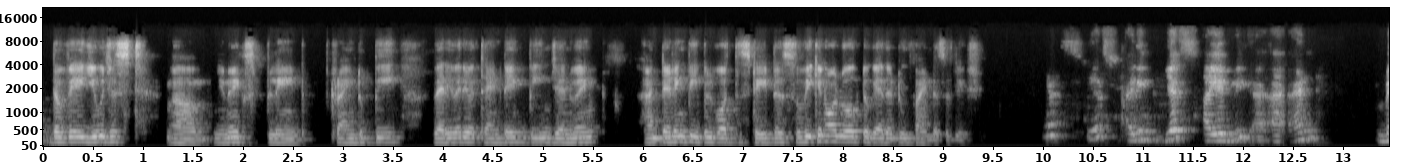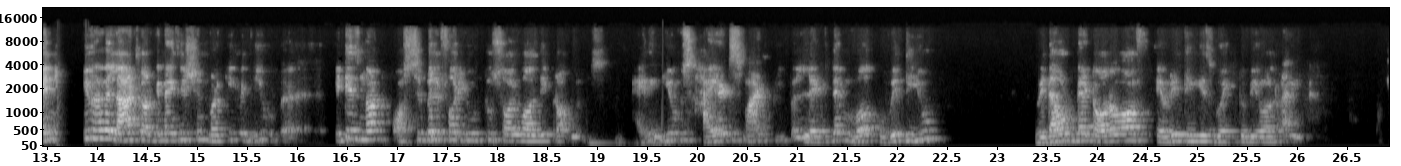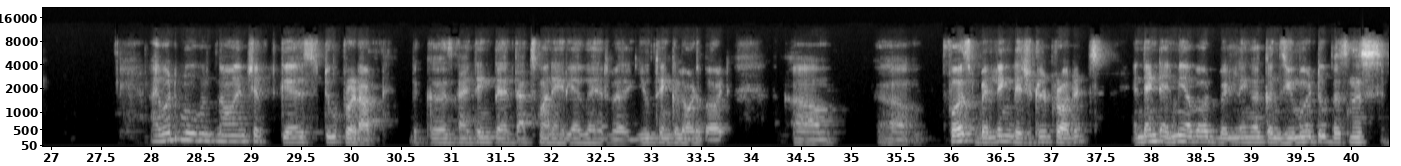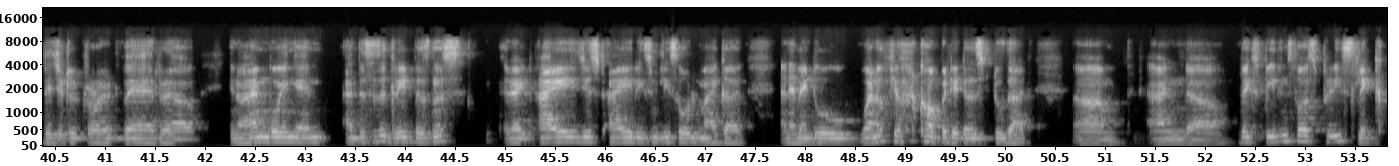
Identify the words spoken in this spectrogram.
the way you just um, you know explained trying to be very very authentic being genuine and telling people what the state is so we can all work together to find a solution. Yes yes i think yes i agree. And when you have a large organization working with you uh, it is not possible for you to solve all the problems. I think you've hired smart people let them work with you. Without that aura of everything is going to be all right. I want to move now and shift gears to product because I think that that's one area where uh, you think a lot about. Um, uh, first, building digital products, and then tell me about building a consumer to business digital product where uh, you know I'm going in, and this is a great business, right? I just I recently sold my car, and I went to one of your competitors to that, um, and uh, the experience was pretty slick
